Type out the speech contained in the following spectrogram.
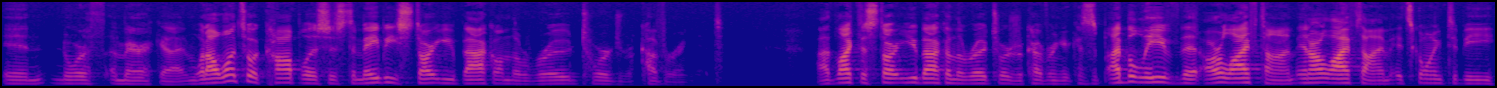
in North America. And what I want to accomplish is to maybe start you back on the road towards recovering it. I'd like to start you back on the road towards recovering it because I believe that our lifetime, in our lifetime, it's going to be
